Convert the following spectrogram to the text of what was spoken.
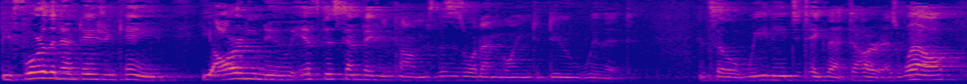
Before the temptation came, he already knew if this temptation comes, this is what I'm going to do with it. And so we need to take that to heart as well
